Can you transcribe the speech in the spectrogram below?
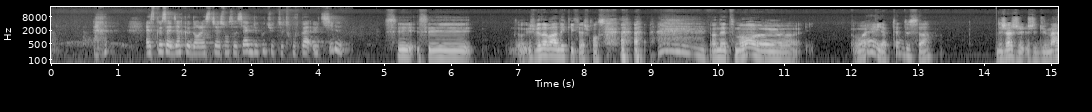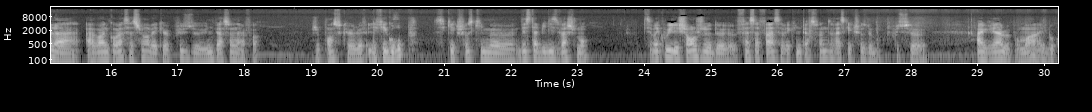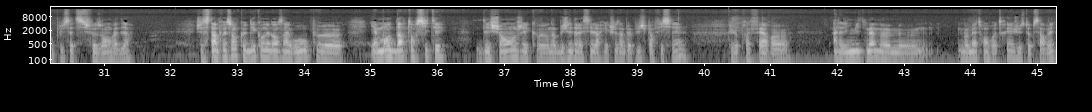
est-ce que ça veut dire que dans les situations sociales, du coup, tu te trouves pas utile? C'est. Je viens d'avoir un déclic là, je pense. Honnêtement, euh, ouais, il y a peut-être de ça. Déjà, j'ai du mal à, avoir une conversation avec plus d'une personne à la fois. Je pense que l'effet groupe, c'est quelque chose qui me déstabilise vachement. C'est vrai que oui, l'échange de face à face avec une personne reste quelque chose de beaucoup plus euh, agréable pour moi et beaucoup plus satisfaisant, on va dire. J'ai cette impression que dès qu'on est dans un groupe, euh, il y a moins d'intensité d'échange et qu'on est obligé de rester vers quelque chose d'un peu plus superficiel. Que je préfère, euh, à la limite même, me, me mettre en retrait et juste observer.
